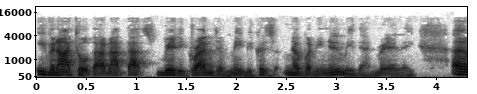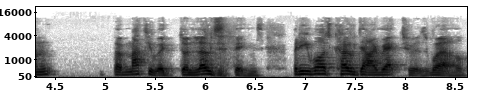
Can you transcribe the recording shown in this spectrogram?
even I thought that, and that's really grand of me because nobody knew me then, really. Um, but Matthew had done loads of things, but he was co-director as well.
